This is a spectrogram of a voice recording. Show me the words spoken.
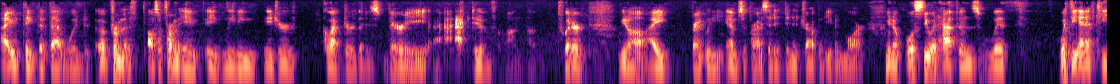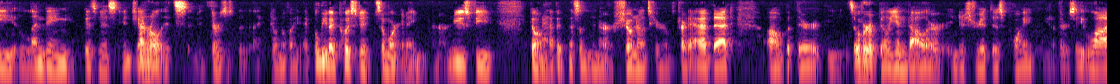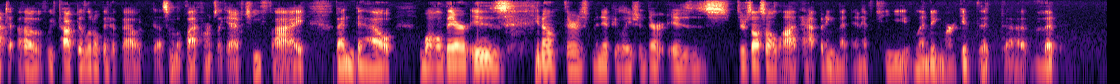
I think that that would uh, from also from a, a leading major collector that is very active on, on Twitter. You know, I frankly am surprised that it didn't drop it even more. You know, we'll see what happens with with the NFT lending business in general. It's there's I don't know if I, I believe I posted it somewhere in, a, in our news feed. Don't have it in our show notes here. I'll try to add that. Uh, but there, it's over a billion dollar industry at this point. You know, there's a lot of. We've talked a little bit about uh, some of the platforms like NFTFi, BendDAO. While there is, you know, there's manipulation. There is, there's also a lot happening in that NFT lending market that uh, that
